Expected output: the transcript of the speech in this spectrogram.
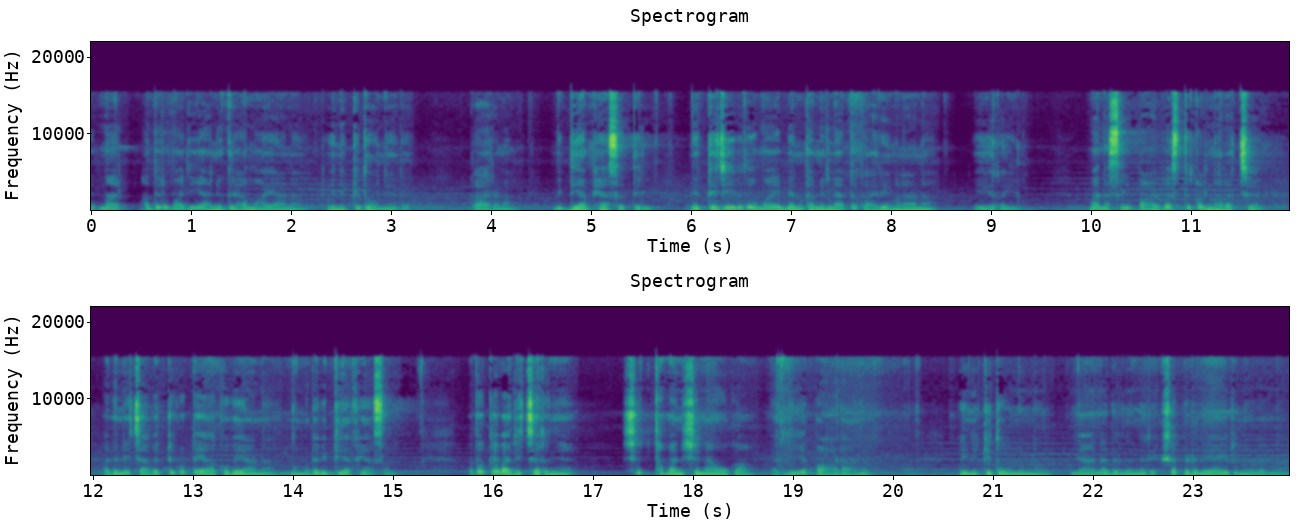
എന്നാൽ അതൊരു വലിയ അനുഗ്രഹമായാണ് എനിക്ക് തോന്നിയത്. കാരണം വിദ്യാഭ്യാസത്തിൽ നിത്യജീവിതവുമായി ബന്ധമില്ലാത്ത കാര്യങ്ങളാണ് ഏറെയും. മനസ്സിൽ പാഴ്വസ്തുക്കൾ നിറച്ച് അതിനെ ചവറ്റുകൊട്ടയാക്കുകയാണ് നമ്മുടെ വിദ്യാഭ്യാസം. അതൊക്കെ വലിച്ചെറിഞ്ഞ് ശുദ്ധ മനുഷ്യനാവുക വലിയ പാടാണ്. എനിക്ക് തോന്നുന്നു ഞാൻ അതിൽ നിന്ന് രക്ഷപ്പെടുകയായിരുന്നുവെന്ന്.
